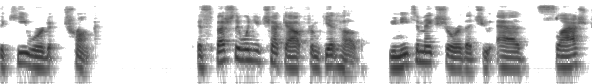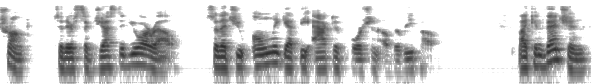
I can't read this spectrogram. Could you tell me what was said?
the keyword trunk. Especially when you check out from GitHub, you need to make sure that you add slash trunk to their suggested URL so that you only get the active portion of the repo. By convention,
